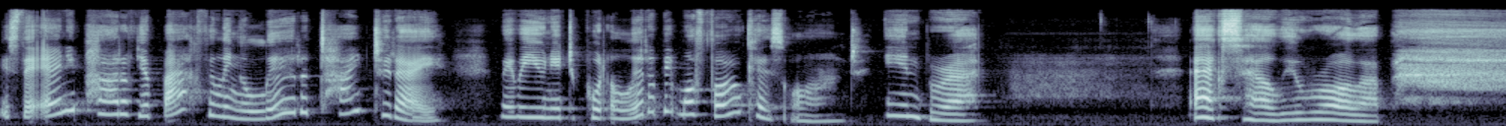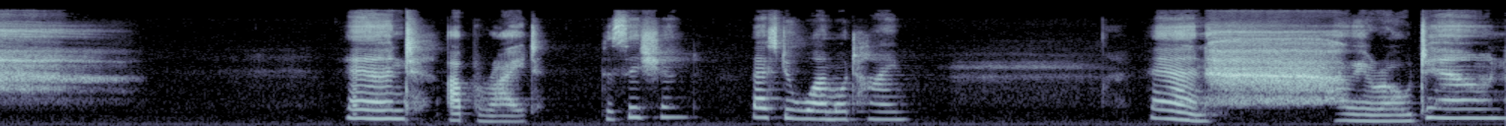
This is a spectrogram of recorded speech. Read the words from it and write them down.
is there any part of your back feeling a little tight today? Maybe you need to put a little bit more focus on. In breath. Exhale, we roll up. And upright position. Let's do one more time. And we roll down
